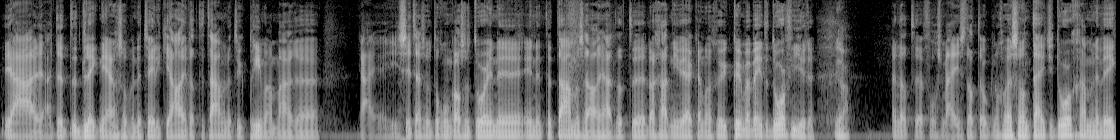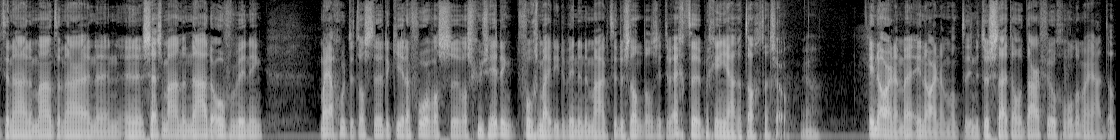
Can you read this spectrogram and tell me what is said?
Ja, ja het, het leek nergens op. En de tweede keer haal je dat tentamen natuurlijk prima. Maar eh, ja, je zit daar zo dronken als het door in de, in de tentamenzaal. Ja, dat, eh, dat gaat niet werken. En dan kun je, kun je maar beter doorvieren. Ja. En dat, eh, volgens mij is dat ook nog best wel een tijdje doorgegaan. Met een week daarna en een maand daarna. En, en, en zes maanden na de overwinning. Maar ja, goed. Het was de, de keer daarvoor was, eh, was Guus Hiddink volgens mij die de winnende maakte. Dus dan, dan zitten we echt eh, begin jaren tachtig. Zo, ja. In Arnhem, hè? In Arnhem. Want in de tussentijd hadden we daar veel gewonnen. Maar ja, dat,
